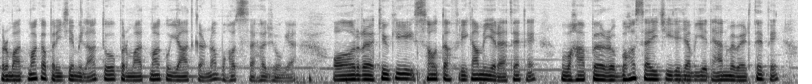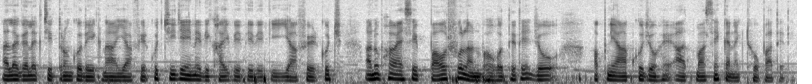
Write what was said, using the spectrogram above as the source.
परमात्मा का परिचय मिला तो परमात्मा को याद करना बहुत सहज हो गया। और क्योंकि साउथ अफ्रीका में ये रहते थे, वहाँ पर बहुत सारी चीज़ें जब ये ध्यान में बैठते थे अलग अलग चित्रों को देखना या फिर कुछ चीज़ें इन्हें दिखाई देती देती या फिर कुछ अनुभव, ऐसे पावरफुल अनुभव होते थे जो अपने आप को जो है आत्मा से कनेक्ट हो पाते थे।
